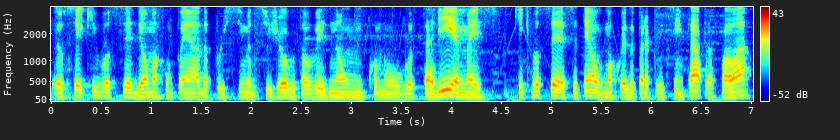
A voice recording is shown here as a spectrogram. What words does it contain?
eu sei que você deu uma acompanhada por cima desse jogo, talvez não como gostaria, mas o que, que você, você tem alguma coisa para acrescentar, para falar?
